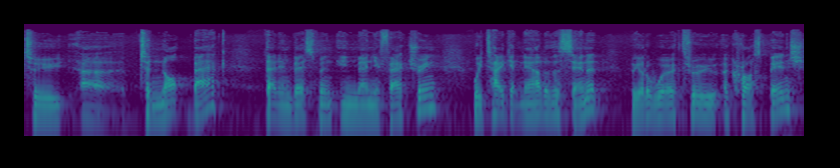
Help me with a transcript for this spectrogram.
to, uh, to not back that investment in manufacturing. We take it now to the Senate. We've got to work through a crossbench.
